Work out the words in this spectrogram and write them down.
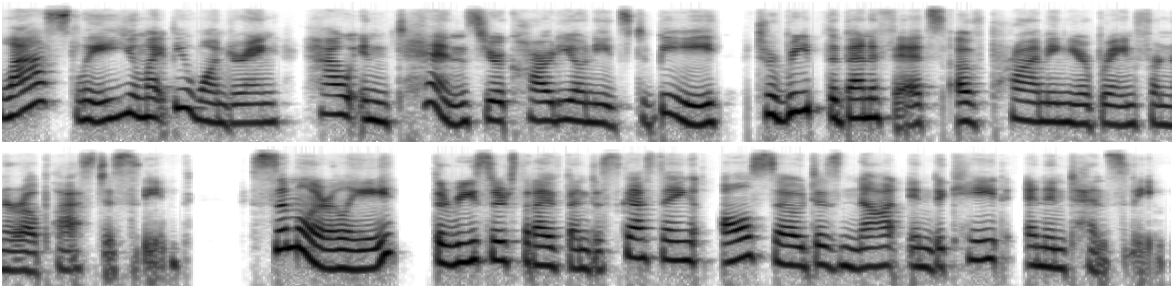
Lastly, you might be wondering how intense your cardio needs to be to reap the benefits of priming your brain for neuroplasticity. Similarly, the research that I've been discussing also does not indicate an intensity.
